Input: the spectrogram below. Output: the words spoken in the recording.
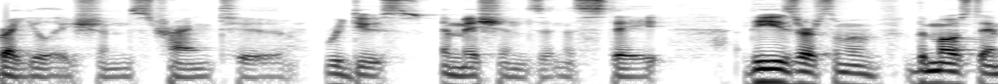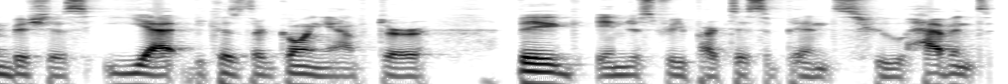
regulations trying to reduce emissions in the state. These are some of the most ambitious yet because they're going after big industry participants who haven't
